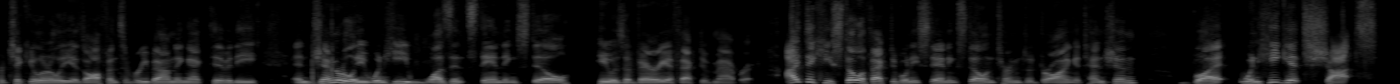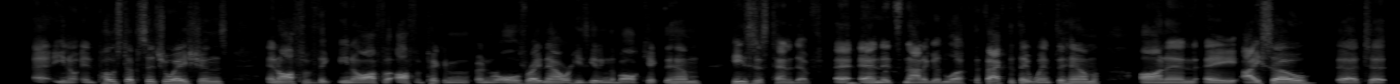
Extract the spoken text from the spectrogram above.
particularly his offensive rebounding activity, and generally when he wasn't standing still, he was a very effective Maverick. I think he's still effective when he's standing still in terms of drawing attention, but when he gets shots, uh, you know, in post up situations and off of the, you know, off of, off of pick and, and rolls right now where he's getting the ball kicked to him, he's just tentative and it's not a good look. The fact that they went to him on an a ISO uh, to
